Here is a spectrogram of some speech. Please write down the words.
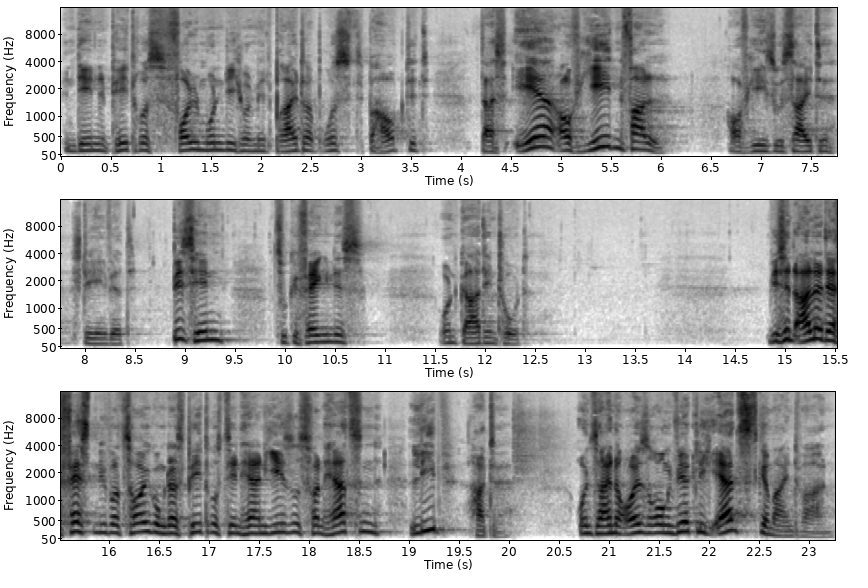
in denen Petrus vollmundig und mit breiter Brust behauptet, dass er auf jeden Fall auf Jesus Seite stehen wird, bis hin zu Gefängnis und gar den Tod. Wir sind alle der festen Überzeugung, dass Petrus den Herrn Jesus von Herzen lieb hatte und seine Äußerungen wirklich ernst gemeint waren.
